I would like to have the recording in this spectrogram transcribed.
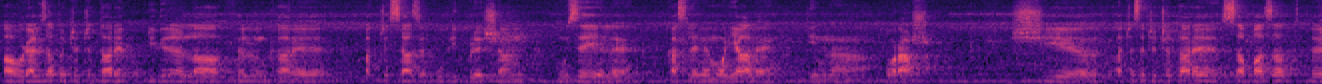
au realizat o cercetare cu privire la felul în care accesează publicul eșan muzeele, casele memoriale din uh, oraș și uh, această cercetare s-a bazat pe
